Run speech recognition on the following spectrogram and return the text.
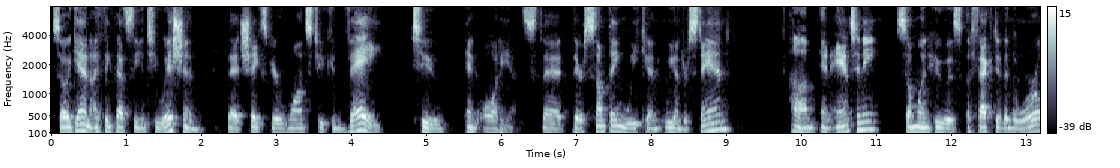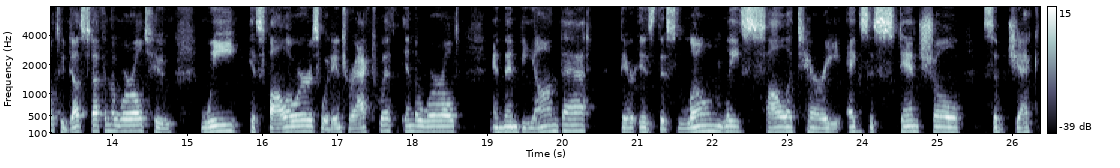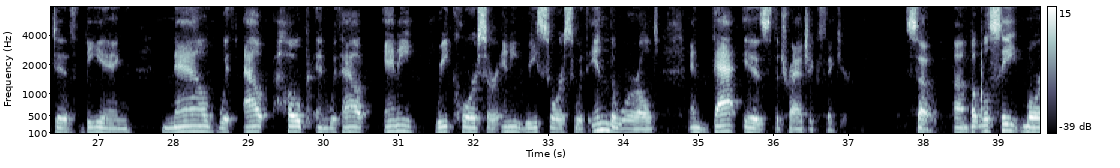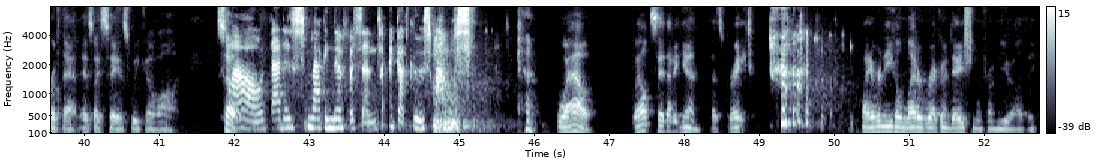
So, again, I think that's the intuition that Shakespeare wants to convey to an audience that there's something we can we understand um, and antony someone who is effective in the world who does stuff in the world who we his followers would interact with in the world and then beyond that there is this lonely solitary existential subjective being now without hope and without any recourse or any resource within the world and that is the tragic figure. So, um, but we'll see more of that, as I say, as we go on. So, wow, that is magnificent. I got goosebumps. wow. Well, say that again. That's great. if I ever need a letter of recommendation from you, Aldi.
